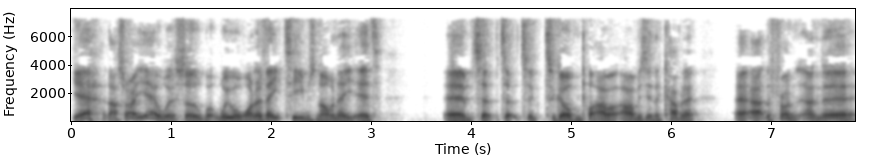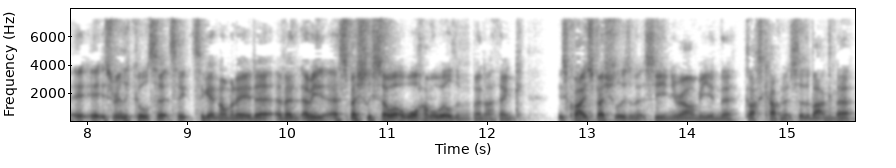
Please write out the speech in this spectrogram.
Yeah, that's right. Yeah, we're, so we were one of eight teams nominated um, to, to, to, to go up and put our armies in the cabinet at the front, and uh, it, it's really cool to, to, to get nominated at event. I mean, especially so at a Warhammer World event. I think it's quite special, isn't it, seeing your army in the glass cabinets at the back there?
